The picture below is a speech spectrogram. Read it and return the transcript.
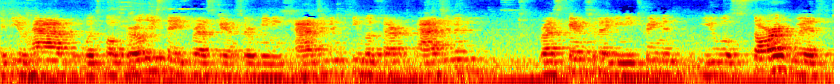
If you have what's called early stage breast cancer, meaning adjuvant chemotherapy, adjuvant breast cancer that you need treatment, you will start with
